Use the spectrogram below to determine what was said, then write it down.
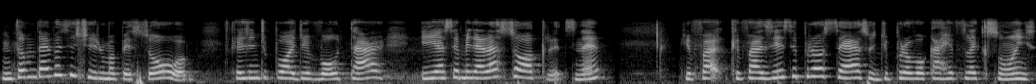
Então deve existir uma pessoa que a gente pode voltar e assemelhar a Sócrates, né? Que, fa que fazia esse processo de provocar reflexões,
